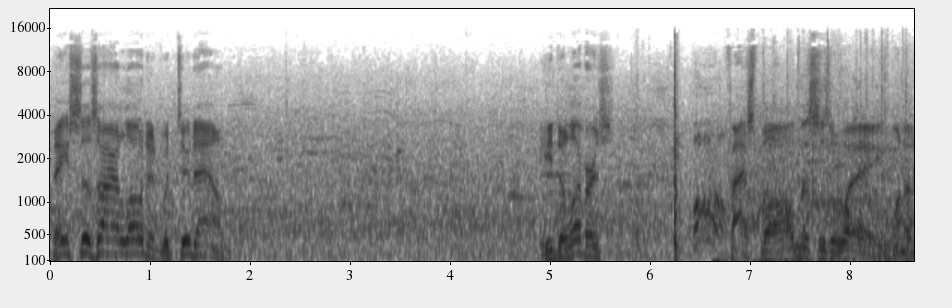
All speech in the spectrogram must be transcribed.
Bases are loaded with two down. He delivers. Fastball misses away. 1 0.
